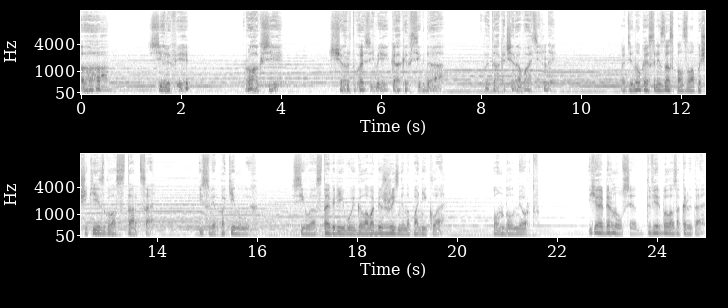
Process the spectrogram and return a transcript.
«А, Сильфи, Рокси, черт возьми, как и всегда, вы так очаровательны». Одинокая слеза сползла по щеке из глаз старца, и свет покинул их. Силы оставили его, и голова безжизненно поникла. Он был мертв. Я обернулся, дверь была закрыта.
